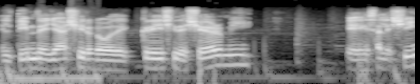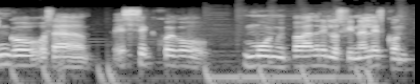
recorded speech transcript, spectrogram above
el team de Yashiro, de Chris y de Shermie. Eh, sale Shingo. O sea, ese juego muy, muy padre. Los finales con,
